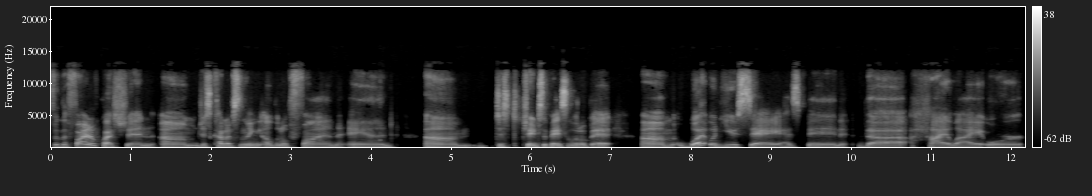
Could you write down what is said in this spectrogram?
for the final question, um, just kind of something a little fun and um, just to change the pace a little bit. Um, what would you say has been the highlight or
